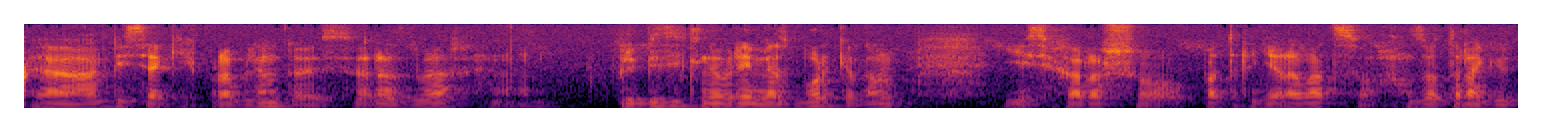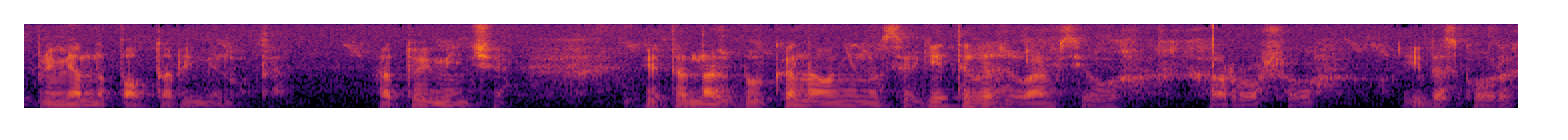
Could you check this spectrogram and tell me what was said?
э, без всяких проблем. То есть раз-два. Приблизительное время сборки, да, если хорошо потренироваться, затрагивает примерно полторы минуты, а то и меньше. Это наш был канал Нина Сергей ТВ. Желаем всего хорошего и до скорых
